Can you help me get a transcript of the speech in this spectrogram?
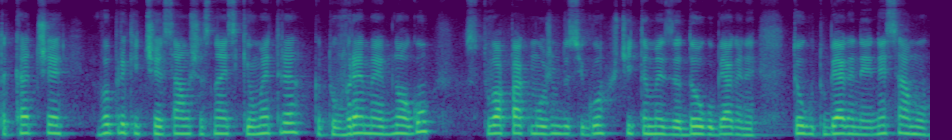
така че въпреки, че е само 16 км, като време е много, с това пак можем да си го считаме за дълго бягане. Дългото бягане е не само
